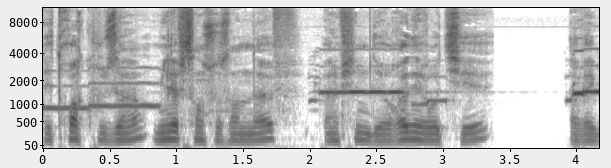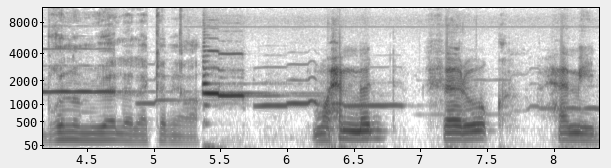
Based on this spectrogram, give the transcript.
Les Trois Cousins, 1969, un film de René Vautier avec Bruno Muel à la caméra. Mohamed Farouk Hamid.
